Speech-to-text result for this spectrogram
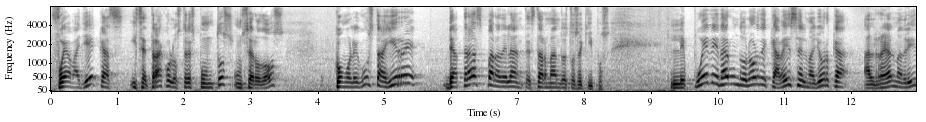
Fue a Vallecas y se trajo los tres puntos, un 0-2. Como le gusta a Aguirre, de atrás para adelante está armando estos equipos. ¿Le puede dar un dolor de cabeza el Mallorca al Real Madrid?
